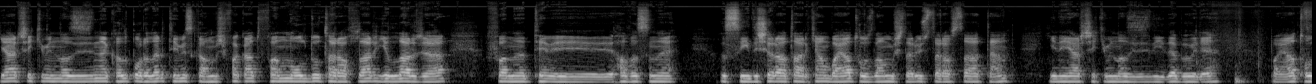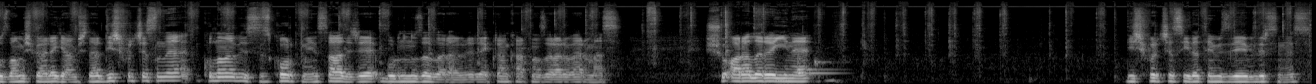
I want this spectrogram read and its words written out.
yer çekiminin azizliğine kalıp oraları temiz kalmış. Fakat fanın olduğu taraflar yıllarca fanı e, havasını ısıyı dışarı atarken bayağı tozlanmışlar. Üst taraf zaten yine yer çekiminin azizliği de böyle bayağı tozlanmış bir hale gelmişler. Diş fırçasını kullanabilirsiniz. Korkmayın. Sadece burnunuza zarar verir. Ekran kartına zarar vermez. Şu araları yine diş fırçasıyla temizleyebilirsiniz.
